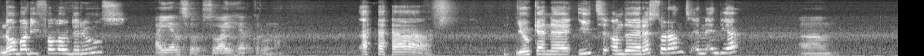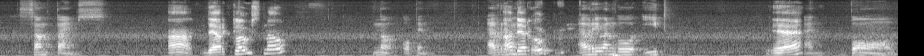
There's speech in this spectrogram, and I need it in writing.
Nobody follow the rules? I also, so I have corona. you can uh, eat on the restaurant in India? Um, sometimes Ah, they are closed now? no open. Everyone they're go, open? Everyone go eat Yeah? and bomb.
